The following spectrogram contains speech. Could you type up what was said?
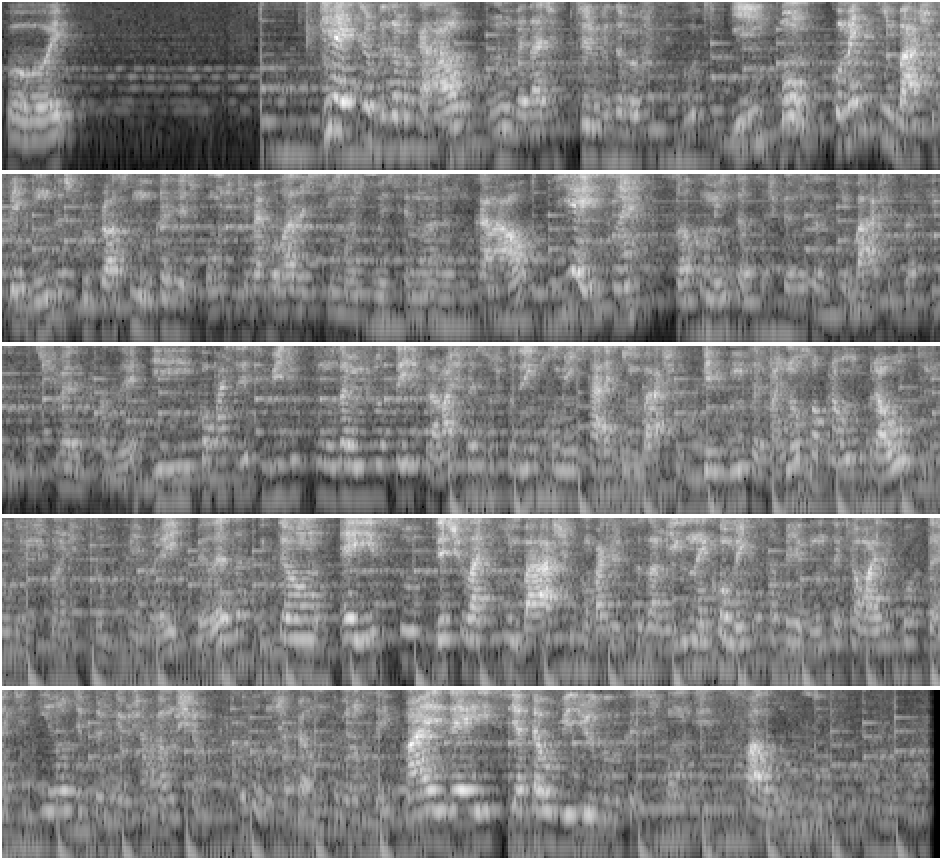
Oi. E aí, sejam bem-vindos ao meu canal, na verdade, sejam bem-vindos ao meu Facebook. E, bom, comenta aqui embaixo perguntas pro próximo Lucas Responde, que vai rolar daqui umas duas semanas no canal. E é isso, né? Só comenta suas perguntas aqui embaixo, desafios que vocês tiverem pra fazer. E compartilhe esse vídeo com os amigos de vocês, pra mais pessoas poderem comentar aqui embaixo perguntas, mas não só pra um, pra outros Lucas Responde que estão por vir por aí, beleza? Então, é isso. Deixa o like aqui embaixo, compartilha com seus amigos, né? E comenta sua pergunta, que é o mais importante. E eu não sei porque eu joguei o chapéu no chão. Por que eu tô usando chapéu? Eu também não sei. Mas é isso e até o vídeo do Lucas Responde. Falou!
